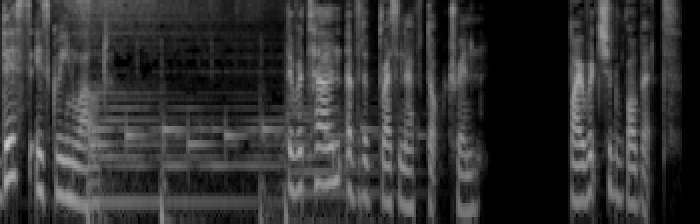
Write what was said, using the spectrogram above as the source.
This is Green World. The Return of the Brezhnev Doctrine by Richard Robert.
